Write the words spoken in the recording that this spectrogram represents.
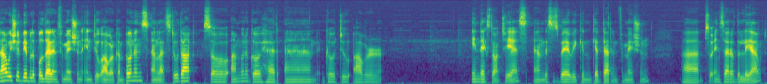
now we should be able to pull that information into our components and let's do that. So I'm going to go ahead and go to our index.js and this is where we can get that information. Uh, so inside of the layout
